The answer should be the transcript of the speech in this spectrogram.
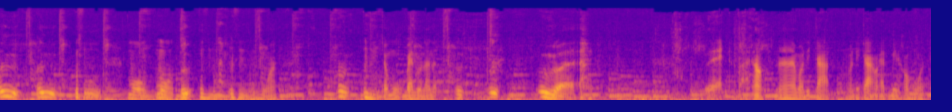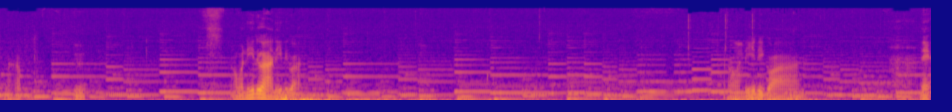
อืออืออือมองมองอืออือหัวอือจมูกแบนหมดแล้วน่ะอืออืออือ ตายเอ้าหน้าบอดี้การ์ดบอดี้การ์ดของแอดมินเขาโหดนะครับอือเอาวันนี้ดีกว่านี้ดีกว่าเอาอันนี้ดีกว่าเนี่ย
